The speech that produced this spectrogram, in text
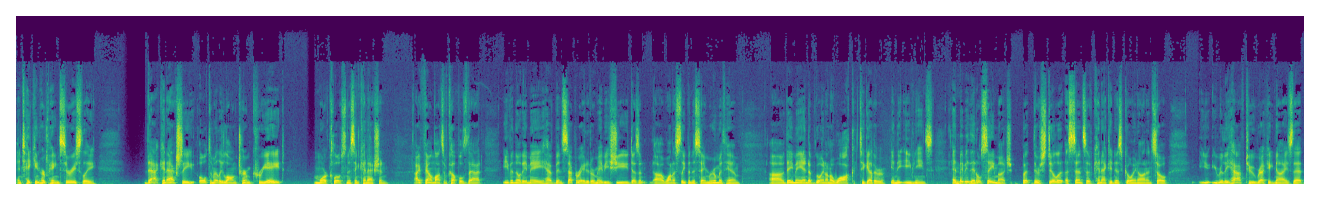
and taking her pain seriously, that can actually ultimately long term create more closeness and connection. I found lots of couples that, even though they may have been separated, or maybe she doesn't uh, want to sleep in the same room with him, uh, they may end up going on a walk together in the evenings. And maybe they don't say much, but there's still a, a sense of connectedness going on. And so you, you really have to recognize that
